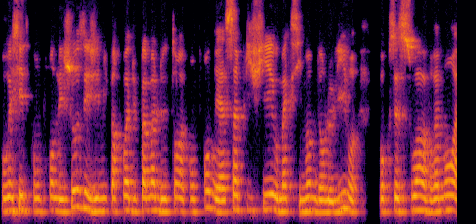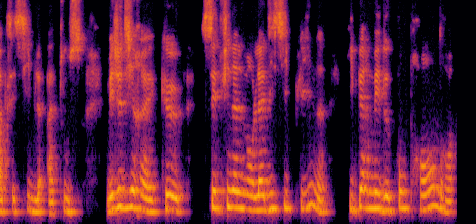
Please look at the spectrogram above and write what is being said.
pour essayer de comprendre les choses. Et j'ai mis parfois du pas mal de temps à comprendre et à simplifier au maximum dans le livre pour que ce soit vraiment accessible à tous. Mais je dirais que c'est finalement la discipline qui permet de comprendre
